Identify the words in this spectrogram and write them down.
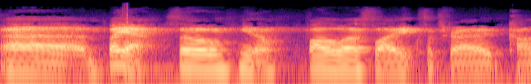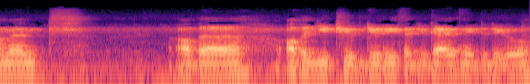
Um, but yeah, so you know, follow us, like, subscribe, comment, all the all the YouTube duties that you guys need to do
